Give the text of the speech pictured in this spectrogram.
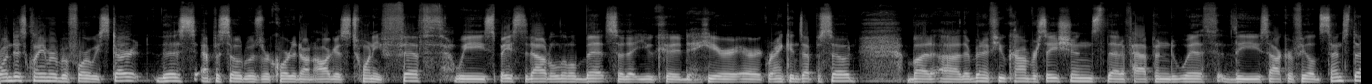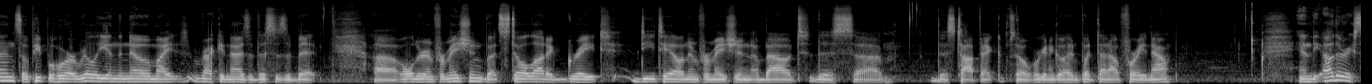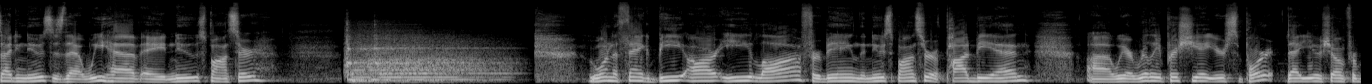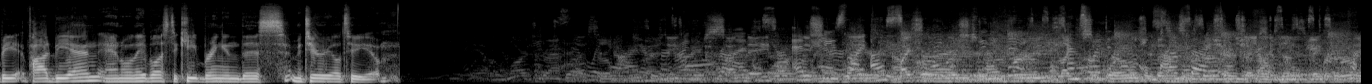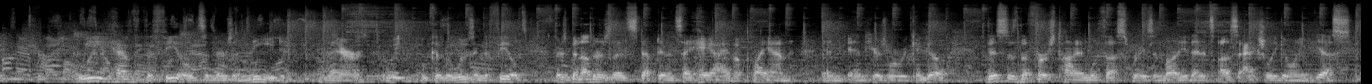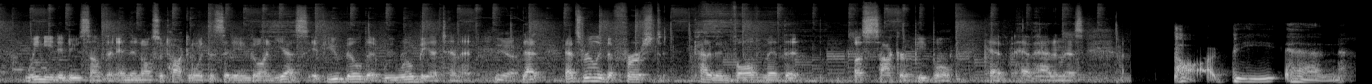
One disclaimer before we start this episode was recorded on August 25th. We spaced it out a little bit so that you could hear Eric Rankin's episode, but uh, there have been a few conversations that have happened with the soccer field since then. So people who are really in the know might recognize that this is a bit uh, older information, but still a lot of great detail and information about this. Uh, this topic. So, we're going to go ahead and put that out for you now. And the other exciting news is that we have a new sponsor. We want to thank BRE Law for being the new sponsor of PodBN. Uh, we really appreciate your support that you have shown for B- PodBN and will enable us to keep bringing this material to you. And she's like, us. we have the fields and there's a need there we, because we're losing the fields. There's been others that have stepped in and say, hey, I have a plan and, and here's where we can go. This is the first time with us raising money that it's us actually going, yes, we need to do something. And then also talking with the city and going, yes, if you build it, we will be a tenant. Yeah. That That's really the first kind of involvement that us soccer people have, have had in this. Pod BN.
